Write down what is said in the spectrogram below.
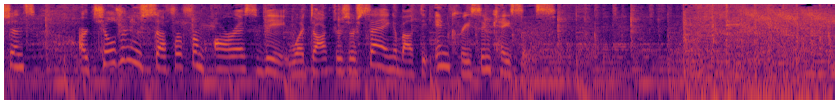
Patients are children who suffer from RSV, what doctors are saying about the increase in cases.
